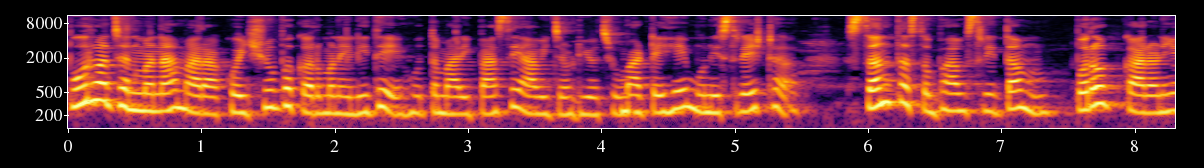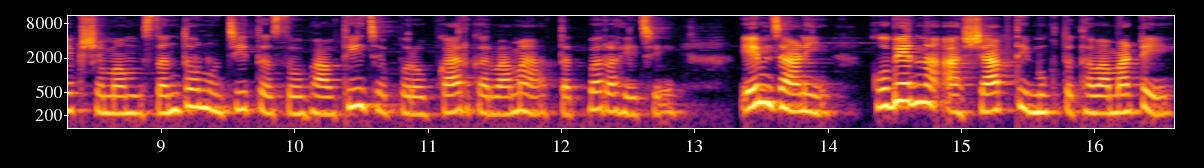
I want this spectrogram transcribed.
પૂર્વજન્મના મારા કોઈ શુભ કર્મને લીધે હું તમારી પાસે આવી ચઢ્યો છું. માટે હે મુનિશ્રેષ્ઠ, સંત સ્વભાવ શ્રીતમ, પરોપકારણ્ય ક્ષમમ, સંતોનું ચિત્ત સ્વભાવથી જ પરોપકાર કરવામાં તત્પર રહે છે. એમ જાણી કુબેરના આ શાપથી મુક્ત થવા માટે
